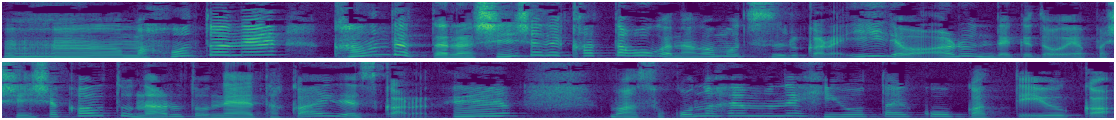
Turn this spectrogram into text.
うーん、まあ本当はね、買うんだったら新車で買った方が長持ちするからいいではあるんだけど、やっぱ新車買うとなるとね、高いですからね。まあそこの辺もね、費用対効果っていうか、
